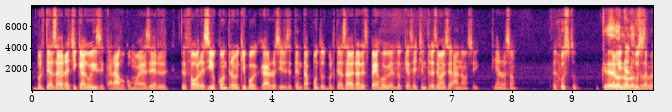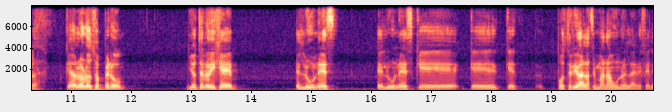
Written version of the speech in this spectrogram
Volteas a ver a Chicago y dices, carajo, ¿cómo voy a ser desfavorecido contra un equipo que acaba de recibir 70 puntos? Volteas a ver al espejo y ves lo que has hecho en tres semanas y dices, ah, no, sí, tienes razón. Es justo. Qué doloroso, la verdad. Qué doloroso, pero yo te lo dije el lunes, el lunes que, que, que posterior a la semana 1 de la NFL.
